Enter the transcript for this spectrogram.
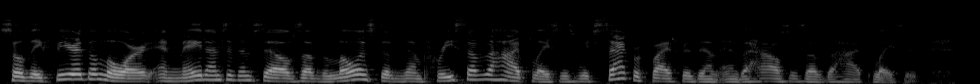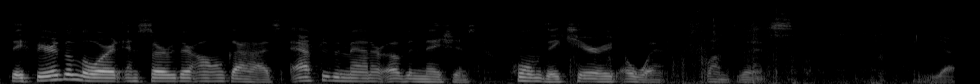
So they feared the Lord and made unto themselves of the lowest of them priests of the high places, which sacrificed for them in the houses of the high places. They feared the Lord and served their own gods, after the manner of the nations, whom they carried away from this. Yuck.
